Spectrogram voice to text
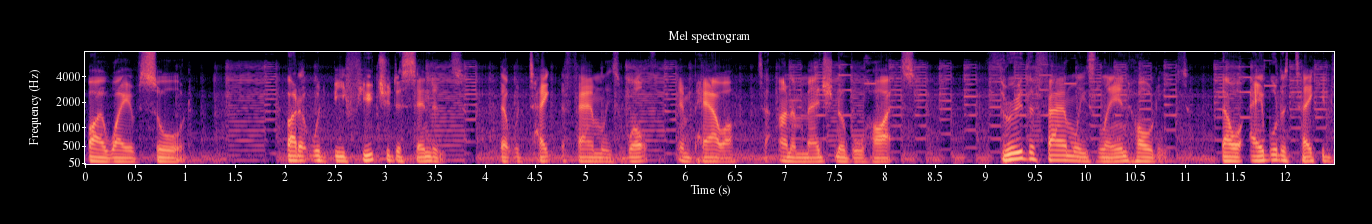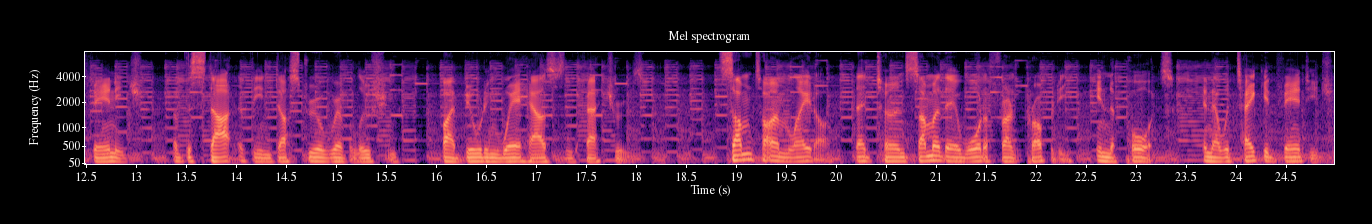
by way of sword. But it would be future descendants that would take the family's wealth and power to unimaginable heights. Through the family's land holdings, they were able to take advantage of the start of the Industrial Revolution by building warehouses and factories. Sometime later, they'd turn some of their waterfront property into ports and they would take advantage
